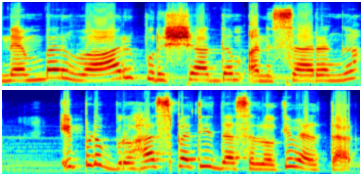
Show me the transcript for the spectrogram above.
నెంబర్ వారు పురుషార్థం అనుసారంగా ఇప్పుడు బృహస్పతి దశలోకి వెళ్తారు.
